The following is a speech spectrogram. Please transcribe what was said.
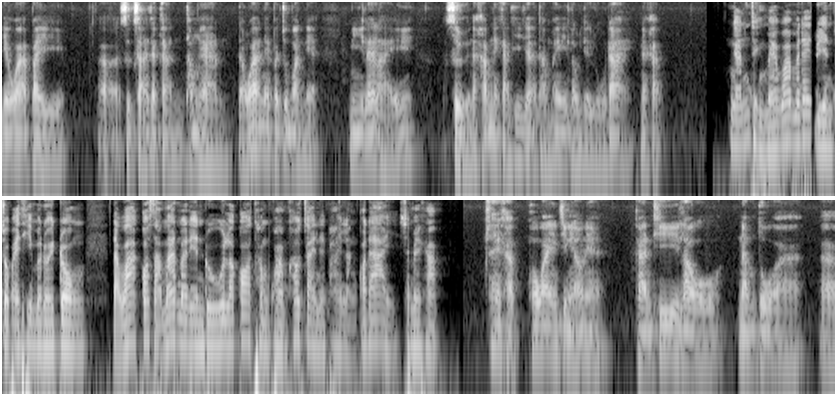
เรียกว่าไปอ่าศึกษาจากการทำงาน แต่ว่าในปัจจุบันเนี่ยมีหลาย ๆ สื่อนะครับในการที่จะทำให้เราเรียนรู้ได้นะครับ งั้นถึงแม้ว่าไม่ได้เรียนจบ IT มาโดยตรง แต่ว่าก็สามารถมาเรียนรู้แล้วก็ทำความเข้าใจในภายหลังก็ได้ใช่ไหมครับ ใช่ครับ เพราะว่าจริง ๆ แล้วเนี่ยการที่เรานำตัวอ่า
